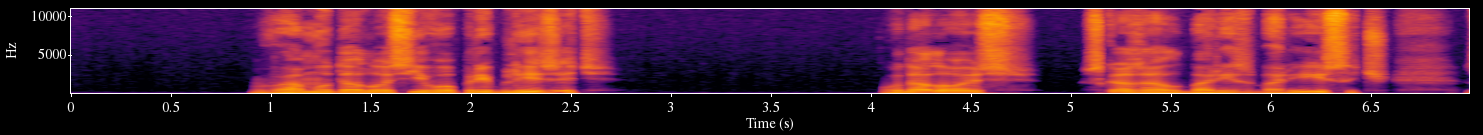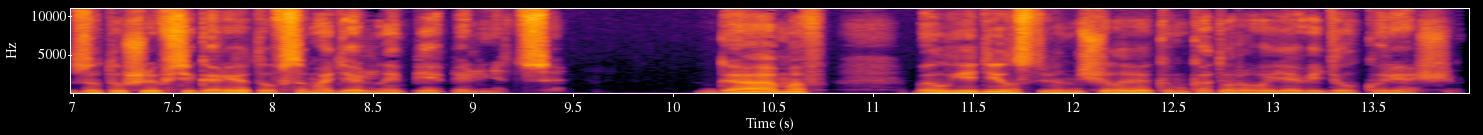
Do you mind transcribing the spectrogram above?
— Вам удалось его приблизить? — Удалось, — сказал Борис Борисович, затушив сигарету в самодельной пепельнице. Гамов был единственным человеком, которого я видел курящим.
